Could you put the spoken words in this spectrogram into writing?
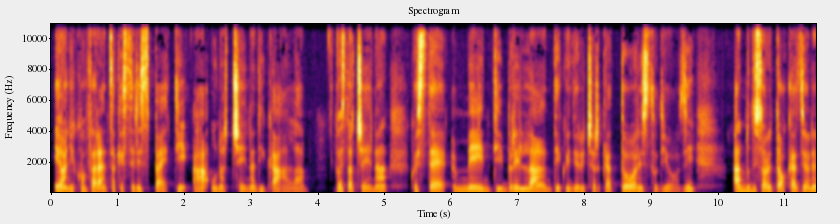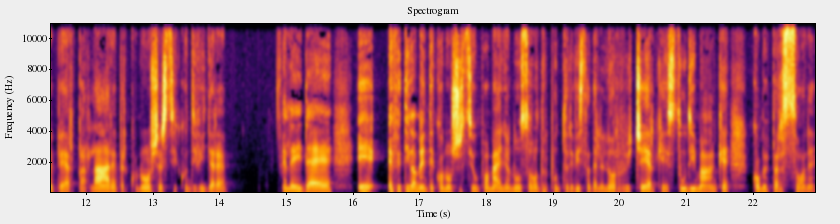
e ogni conferenza che si rispetti ha una cena di gala. Questa cena, queste menti brillanti, quindi ricercatori, studiosi, hanno di solito occasione per parlare, per conoscersi, condividere le idee e effettivamente conoscersi un po' meglio, non solo dal punto di vista delle loro ricerche e studi, ma anche come persone.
